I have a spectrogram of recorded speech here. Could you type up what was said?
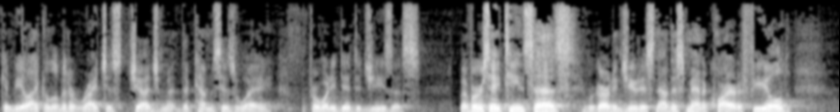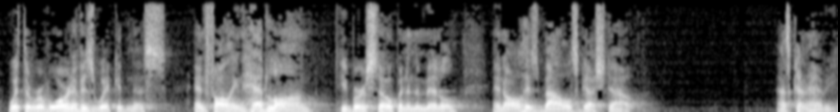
can be like a little bit of righteous judgment that comes his way for what he did to Jesus. But verse 18 says regarding Judas, now this man acquired a field with the reward of his wickedness, and falling headlong, he burst open in the middle, and all his bowels gushed out. That's kind of heavy.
